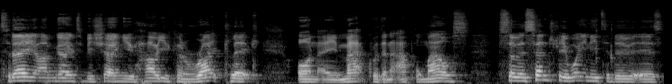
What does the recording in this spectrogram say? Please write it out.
Today I'm going to be showing you how you can right click on a Mac with an Apple mouse. So essentially what you need to do is,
